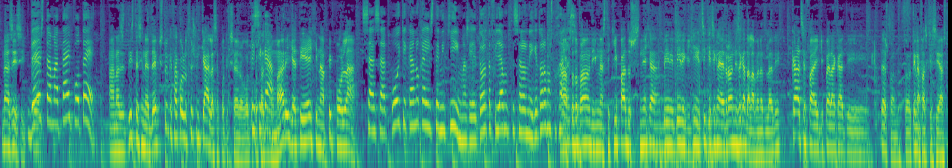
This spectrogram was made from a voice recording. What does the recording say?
να ζήσει. Δεν Και σταματάει ποτέ. αναζητήστε συνεντεύξεις του και θα ακολουθήσουν κι άλλες από ό,τι ξέρω εγώ του Φυσικά. Κωνσταντίνου Μάρη, γιατί έχει να πει πολλά. Σας ακούω και κάνω καλλιστενική, μας λέει. Τώρα τα φιλιά μου από τη Θεσσαλονίκη. Και τώρα μας το χάλασε. Αυτό το πράγμα με τη γυμναστική πάντως συνέχεια μπήρε, μπήρε και εκεί, τσίκι τσίκι να εδρώνει, δεν καταλαβαίνω δηλαδή. Κάτσε φάει εκεί πέρα κάτι. Τέλος πάντων, το τι να φας και εσύ, άστο.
